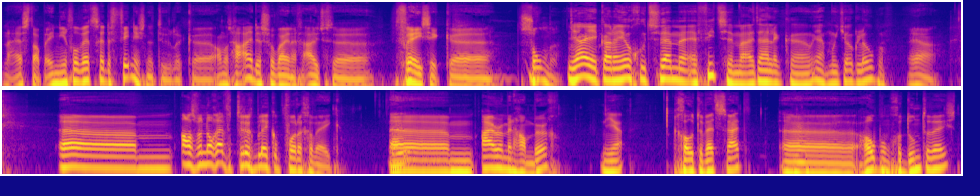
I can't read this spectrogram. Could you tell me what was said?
nou ja, stap in ieder geval wedstrijden finish natuurlijk. Eh, anders haal je er zo weinig uit, vrees ik, zonde. Ja, je kan heel goed zwemmen en fietsen, maar uiteindelijk ja, moet je ook lopen. Ja. Ehm, als we nog even terugblikken op vorige week. Ehm Ironman Hamburg, Ja, grote wedstrijd. Ja. Hoop om gedoemd geweest.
